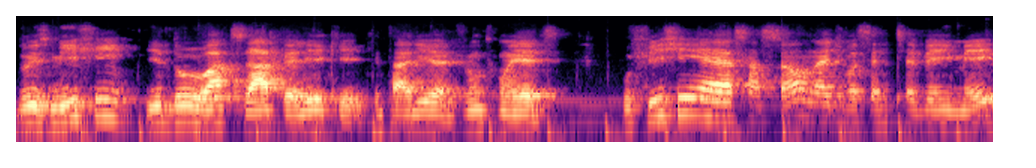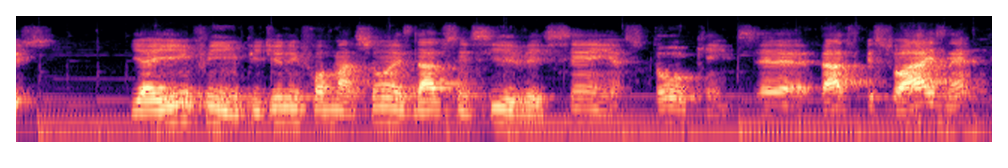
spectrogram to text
do smishing e do WhatsApp ali, que, que estaria junto com eles. O phishing é essa ação né, de você receber e-mails e aí, enfim, pedindo informações, dados sensíveis, senhas, tokens, é, dados pessoais, né,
